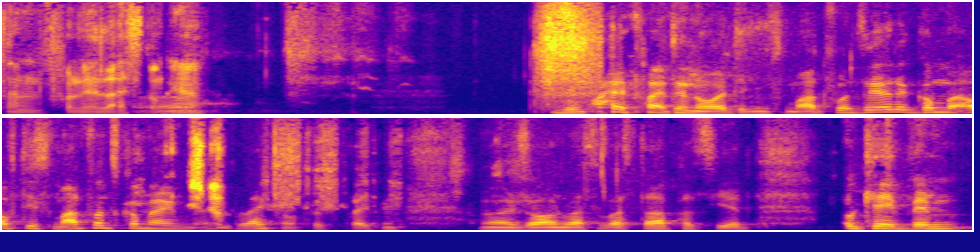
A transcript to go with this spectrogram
dann von der Leistung ja. her. Wobei bei den heutigen Smartphones, ja, dann kommen wir auf die Smartphones kommen wir gleich noch zu sprechen. Mal schauen, was, was da passiert. Okay, wenn,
